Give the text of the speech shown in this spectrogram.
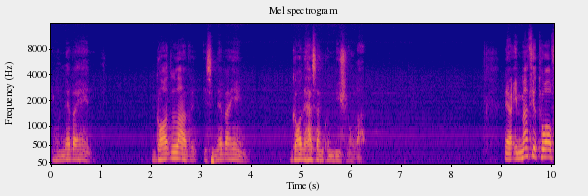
will never end. God's love is never end. God has unconditional love. Now, in Matthew 12,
